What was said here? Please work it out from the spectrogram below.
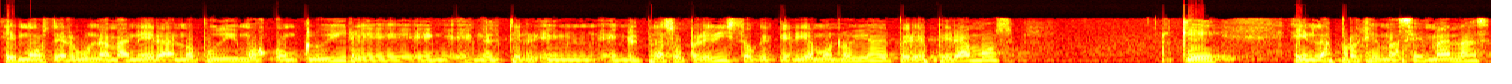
hemos de alguna manera no pudimos concluir eh, en, el en, el plazo previsto que queríamos noviembre, pero esperamos que en las próximas semanas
